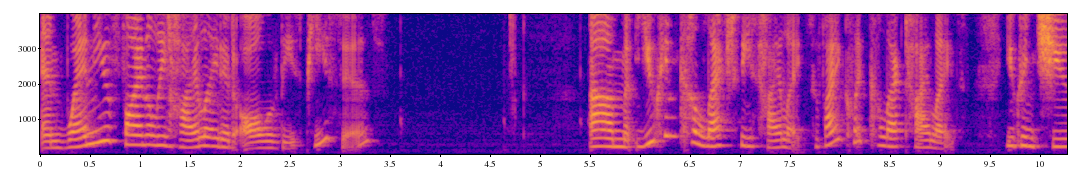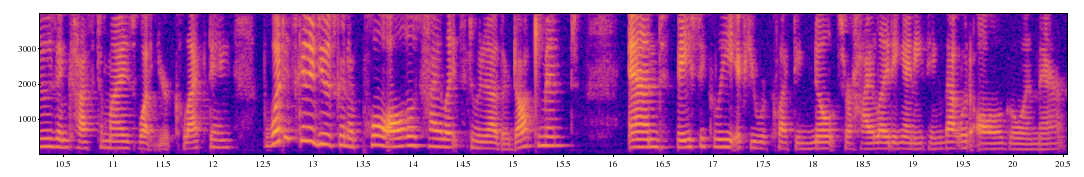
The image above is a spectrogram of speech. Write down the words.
and when you finally highlighted all of these pieces, um, you can collect these highlights. So if I click collect highlights, you can choose and customize what you're collecting. But what it's going to do is going to pull all those highlights to another document. And basically, if you were collecting notes or highlighting anything, that would all go in there.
